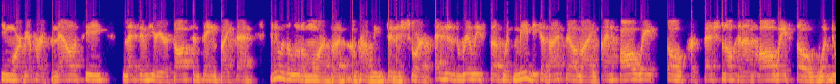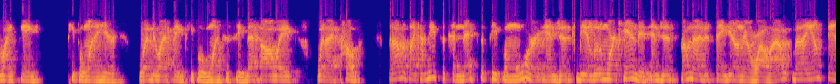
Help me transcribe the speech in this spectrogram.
see more of your personality. Let them hear your thoughts and things like that. And it was a little more, but I'm probably finished short. That just really stuck with me because I felt like I'm always so professional and I'm always so, what do I think? People want to hear? What do I think people want to see? That's always what I post. But I was like, I need to connect with people more and just be a little more candid and just, I'm not just saying get on there and wow out, but I am saying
